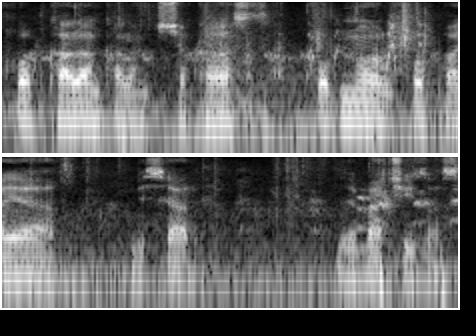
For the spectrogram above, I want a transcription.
خوب کلان کلان چکاست خوب نول خوب پایه بسیار زیبا چیز است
